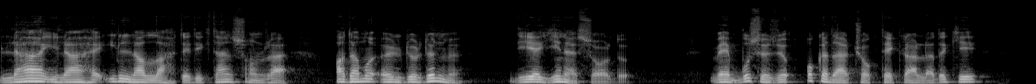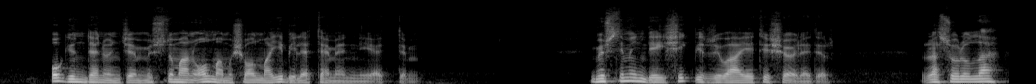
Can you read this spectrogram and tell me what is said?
la ilahe illallah dedikten sonra adamı öldürdün mü? diye yine sordu. Ve bu sözü o kadar çok tekrarladı ki o günden önce müslüman olmamış olmayı bile temenni ettim. Müslim'in değişik bir rivayeti şöyledir. Rasulullah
